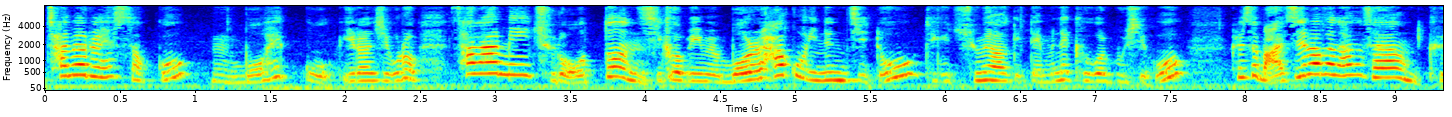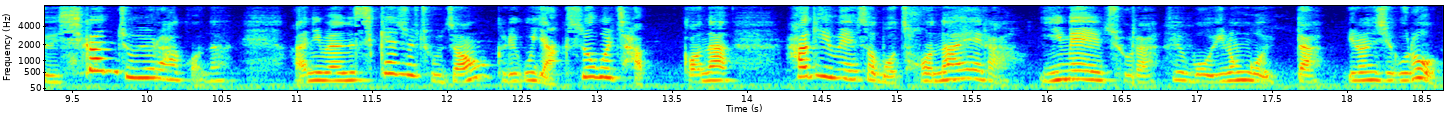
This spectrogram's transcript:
참여를 했었고 음, 뭐 했고 이런 식으로 사람이 주로 어떤 직업이면 뭘 하고 있는지도 되게 중요하기 때문에 그걸 보시고 그래서 마지막은 항상 그 시간 조율하거나 아니면 스케줄 조정 그리고 약속을 잡 거나 하기 위해서 뭐 전화해라 이메일 줘라 뭐 이런 거 있다 이런 식으로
